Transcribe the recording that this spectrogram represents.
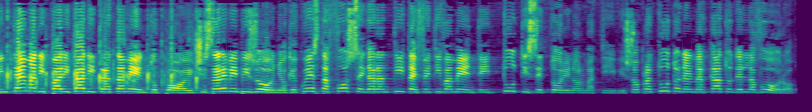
In tema di parità di trattamento, poi, ci sarebbe bisogno che questa fosse garantita effettivamente in tutti i settori normativi, soprattutto nel mercato del lavoro,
